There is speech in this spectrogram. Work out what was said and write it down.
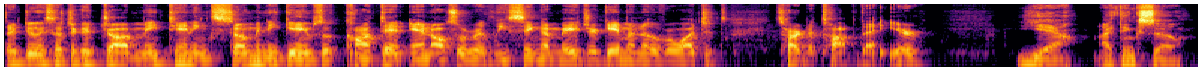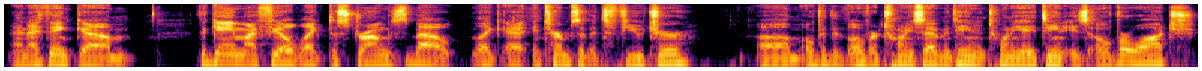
they're doing such a good job maintaining so many games with content and also releasing a major game in Overwatch. It's it's hard to top that year. Yeah, I think so, and I think um, the game I feel like the strongest about like uh, in terms of its future um, over the over 2017 and 2018 is Overwatch.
